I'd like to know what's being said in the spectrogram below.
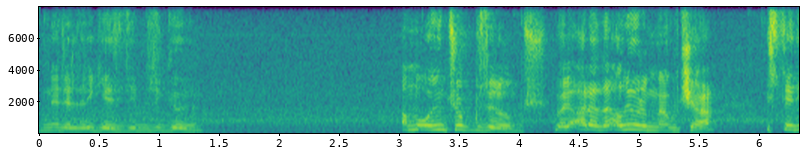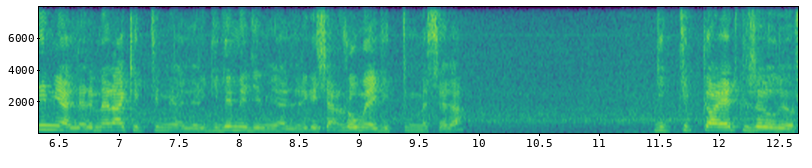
nereleri gezdiğimizi görün. Ama oyun çok güzel olmuş. Böyle arada alıyorum ben uçağı. İstediğim yerleri, merak ettiğim yerleri, gidemediğim yerleri. Geçen Roma'ya gittim mesela. Gittik gayet güzel oluyor.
